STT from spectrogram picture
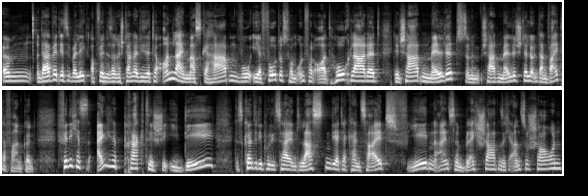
Ähm, da wird jetzt überlegt, ob wir so eine standardisierte Online-Maske haben, wo ihr Fotos vom Unfallort hochladet, den Schaden meldet, so eine Schadenmeldestelle und dann weiterfahren könnt. Finde ich jetzt eigentlich eine praktische Idee. Das könnte die Polizei entlasten. Die hat ja keine Zeit, jeden einzelnen Blechschaden sich anzuschauen.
